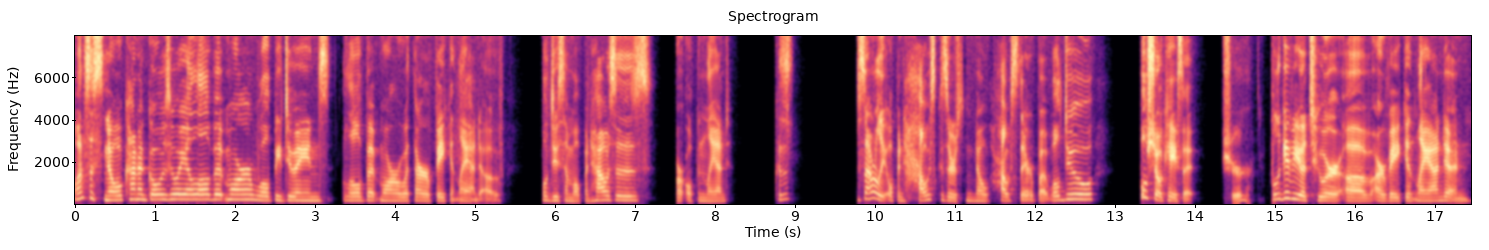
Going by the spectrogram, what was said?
once the snow kind of goes away a little bit more, we'll be doing a little bit more with our vacant land. Of we'll do some open houses or open land because it's not really open house because there's no house there, but we'll do we'll showcase it sure. we'll give you a tour of our vacant land and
